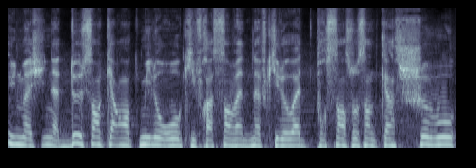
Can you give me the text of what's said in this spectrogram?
une machine à 240 000 euros qui fera 129 kW pour 175 chevaux.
